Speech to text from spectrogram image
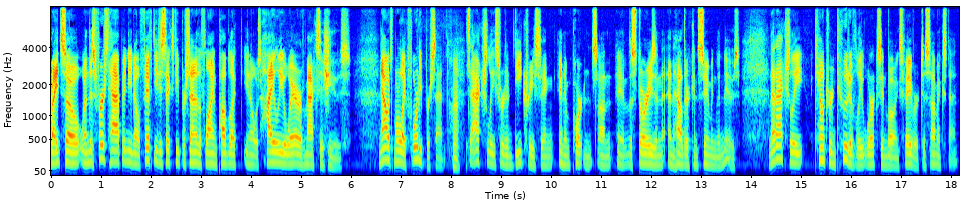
right? So when this first happened, you know, 50 to 60% of the flying public, you know, was highly aware of max issues. Now it's more like 40%. Huh. It's actually sort of decreasing in importance on you know, the stories and, and how they're consuming the news. That actually counterintuitively works in Boeing's favor to some extent.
